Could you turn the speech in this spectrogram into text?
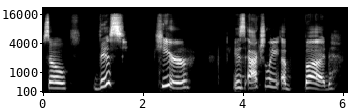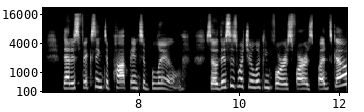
So this here is actually a bud that is fixing to pop into bloom. So this is what you're looking for as far as buds go.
